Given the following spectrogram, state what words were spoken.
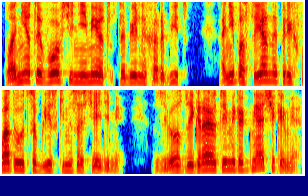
Планеты вовсе не имеют стабильных орбит, они постоянно перехватываются близкими соседями. Звезды играют ими как мячиками.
